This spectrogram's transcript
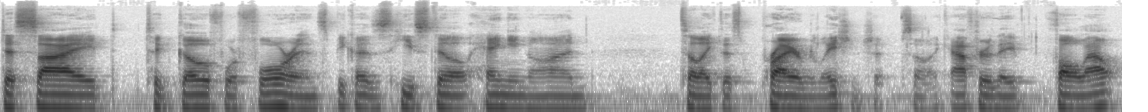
decide to go for Florence because he's still hanging on to like this prior relationship. So like after they fall out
